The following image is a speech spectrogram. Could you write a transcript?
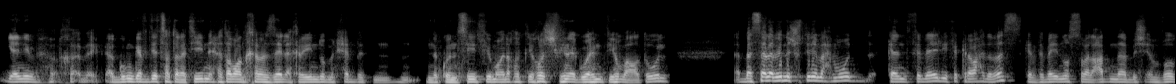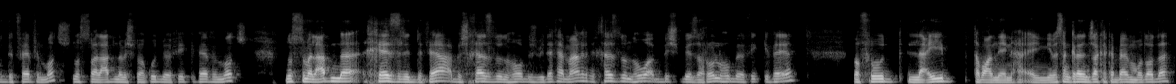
يعني الجون جه في دقيقة 39 إحنا طبعا خمس دقايق الآخرين دول بنحب نكونسيد فيهم أو ناخد يخش فينا اجوان فيهم على طول. بس أنا بين الشوطين يا محمود كان في بالي فكرة واحدة بس كان في بالي نص ملعبنا مش انفولد كفاية في الماتش نص ملعبنا مش موجود بما فيه كفاية في الماتش نص ملعبنا خاذل الدفاع مش خاذله ان هو مش بيدافع معاه خاذله ان هو مش بيظهر لهم بما فيه الكفايه المفروض اللعيب طبعا يعني يعني مثلا جرانيت جاكا كان بيعمل الموضوع ده.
